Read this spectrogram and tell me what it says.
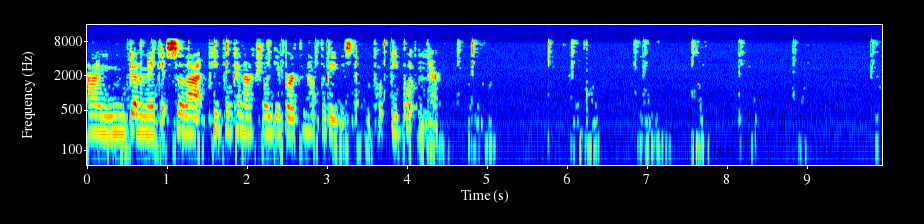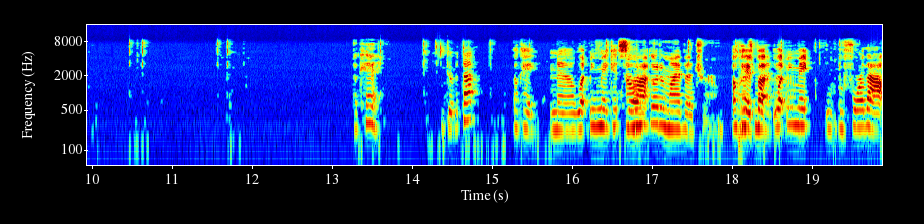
I'm gonna make it so that people can actually give birth and have the babies that put, be put in there. Okay, You good with that? Okay, now let me make it so I want to go to my bedroom. okay, Where's but let me make before that.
